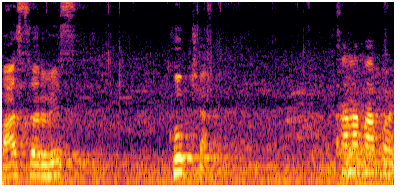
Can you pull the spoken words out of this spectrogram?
फास्ट सर्व्हिस खूप छान. मसाला पापड.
